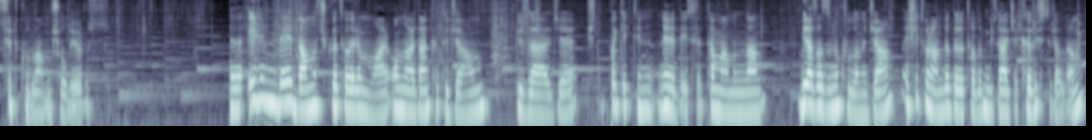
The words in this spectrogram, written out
süt kullanmış oluyoruz. Ee, elimde damla çikolatalarım var. Onlardan katacağım güzelce. İşte paketin neredeyse tamamından biraz azını kullanacağım. Eşit oranda dağıtalım, güzelce karıştıralım.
